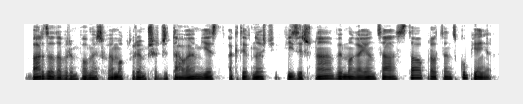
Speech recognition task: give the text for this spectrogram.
Bardzo dobrym pomysłem, o którym przeczytałem, jest aktywność fizyczna wymagająca 100% skupienia –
